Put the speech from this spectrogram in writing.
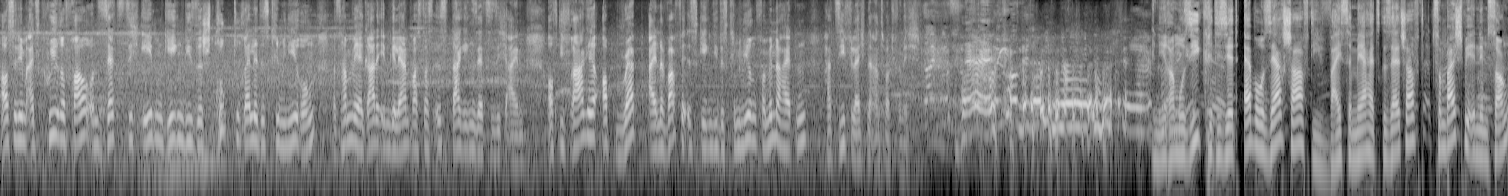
außerdem als queere Frau und setzt sich eben gegen diese strukturelle Diskriminierung. Das haben wir ja gerade eben gelernt, was das ist. Dagegen setzt sie sich ein. Auf die Frage, ob Rap eine Waffe ist gegen die Diskriminierung von Minderheiten, hat sie vielleicht eine Antwort für mich. In ihrer Musik kritisiert Ebo sehr scharf die weiße Mehrheitsgesellschaft, zum Beispiel in dem Song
